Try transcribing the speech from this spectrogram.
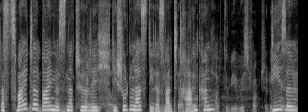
Das zweite Bein ist natürlich die Schuldenlast, die das Land tragen kann. Diese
